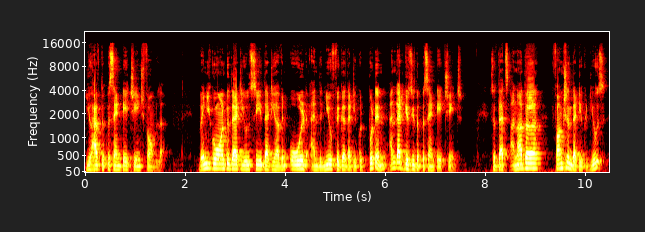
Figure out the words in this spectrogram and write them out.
you have the percentage change formula. When you go on to that, you'll see that you have an old and the new figure that you could put in, and that gives you the percentage change. So that's another function that you could use.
